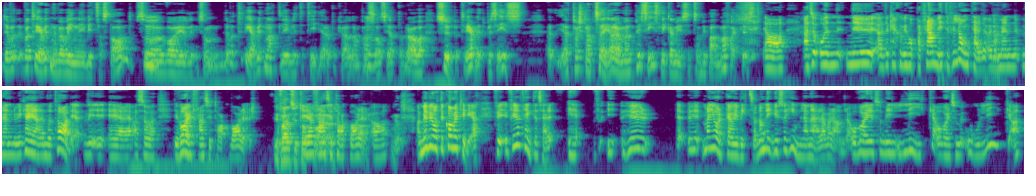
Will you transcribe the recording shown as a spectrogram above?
det, var, det var trevligt när vi var inne i Ibiza stad. Så Mm. var det liksom, det var trevligt nattliv lite tidigare på kvällen. Passade Mm. oss jättebra. Det var supertrevligt precis. Jag törs knappt säga det men precis lika mysigt som i Palma faktiskt. Ja, alltså och nu, ja, då kanske vi hoppar fram lite för långt här, men, men vi kan ju ändå ta det. Vi, eh, alltså, det var ju, fanns ju takbarer. Det fanns ju Det takbarer. fanns ju takbarer, ja. Jo. Ja, men vi återkommer till det. För, för jag tänkte så här, eh, hur Mallorca och Ibiza, de ligger ju så himla nära varandra. Och vad är det som är lika och vad är det som är olika?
